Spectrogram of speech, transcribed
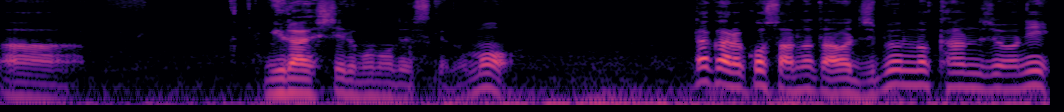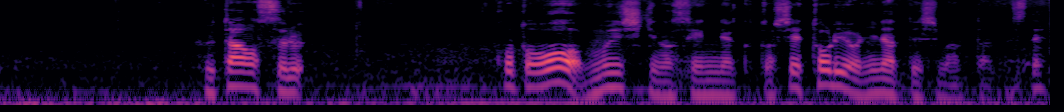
あ由来しているものですけどもだからこそあなたは自分の感情に蓋をすることを無意識の戦略として取るようになってしまったんですね。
